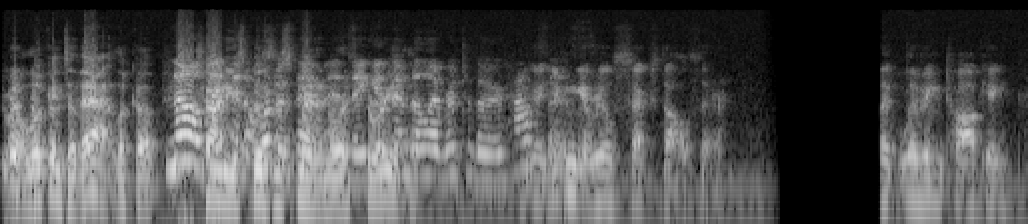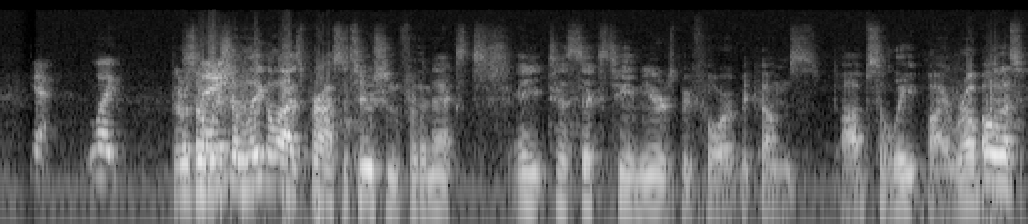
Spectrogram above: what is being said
You want to look into that? Look up No, Chinese they can order businessmen them in and North they Korea. get them delivered to their Yeah, you can get real sex dolls there, like living, talking. Yeah. Like There's so a we should legalize prostitution for the next eight to sixteen years before it becomes obsolete by oh, robots. that's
